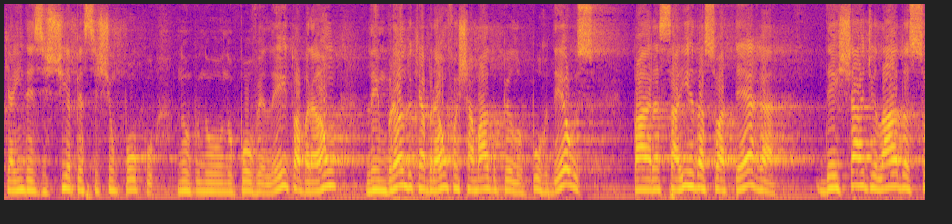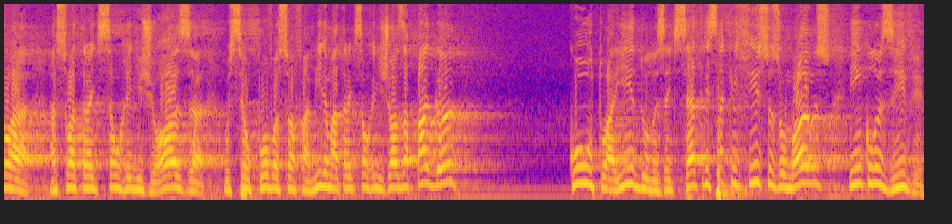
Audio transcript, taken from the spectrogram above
que ainda existia, persistia um pouco no, no, no povo eleito, Abraão, lembrando que Abraão foi chamado pelo, por Deus para sair da sua terra, deixar de lado a sua, a sua tradição religiosa, o seu povo, a sua família, uma tradição religiosa pagã, culto a ídolos, etc., e sacrifícios humanos, inclusive.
